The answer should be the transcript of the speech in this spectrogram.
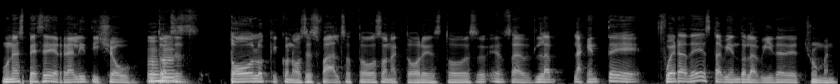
una especie de reality show. Entonces, todo lo que conoces es falso, todos son actores, todo eso, o sea, la, la gente fuera de está viendo la vida de Truman.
